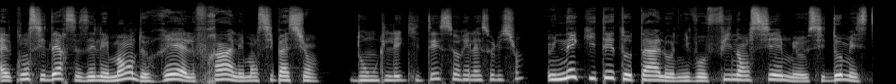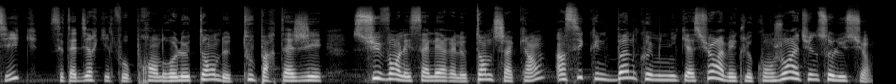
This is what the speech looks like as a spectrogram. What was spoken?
elle considère ces éléments de réels freins à l'émancipation. Donc l'équité serait la solution? Une équité totale au niveau financier mais aussi domestique, c'est-à-dire qu'il faut prendre le temps de tout partager suivant les salaires et le temps de chacun, ainsi qu'une bonne communication avec le conjoint est une solution.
